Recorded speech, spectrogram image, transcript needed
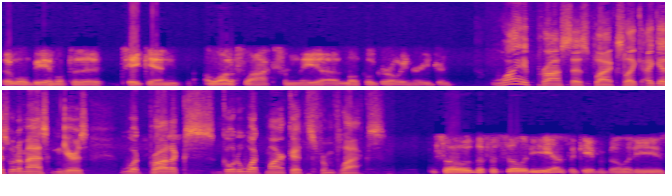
that we'll be able to take in a lot of flax from the uh, local growing region. Why processed flax? Like, I guess what I'm asking here is what products go to what markets from flax? So the facility has the capabilities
